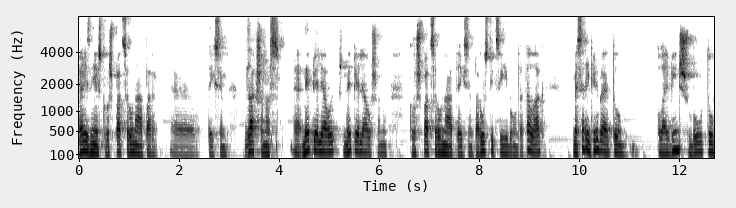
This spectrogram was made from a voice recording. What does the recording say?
garīdznieks, kurš pats runā par, teiksim, zakšanas nepieļaušanu, kurš pats runā teiksim, par uzticību un tā tālāk, mēs arī gribētu, lai viņš būtu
